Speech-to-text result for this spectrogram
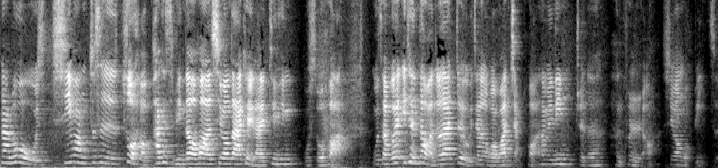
那如果我希望就是做好 p o c k e t 频道的话，希望大家可以来听听我说话，我才不会一天到晚都在对我家的娃娃讲话，他们一定觉得很困扰，希望我闭嘴。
